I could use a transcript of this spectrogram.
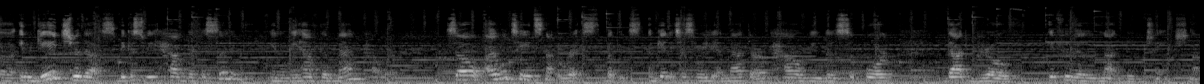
uh, engage with us because we have the facility, you know, we have the manpower. So I would say it's not risk, but it's again, it's just really a matter of how we will support that growth if we will not do change now.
